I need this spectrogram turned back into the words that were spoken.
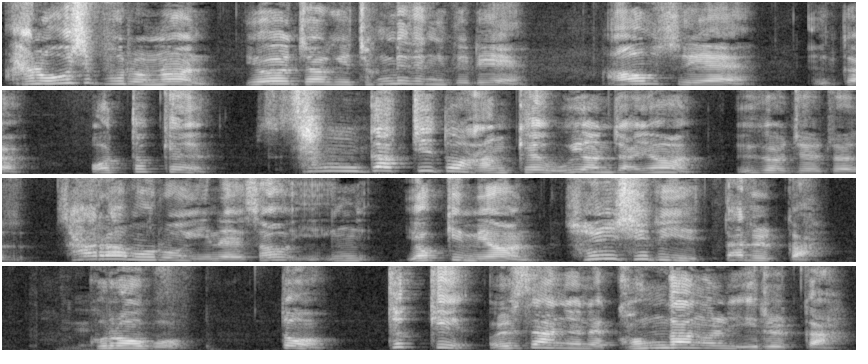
한 50%는 요 저기 정미생들이 아홉 수에 그러니까 어떻게 생각지도 않게 우연자연 이거 저 저 사람으로 인해서 인- 엮이면 손실이 따를까? 네. 그러고 또 특히 을사년에 건강을 잃을까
